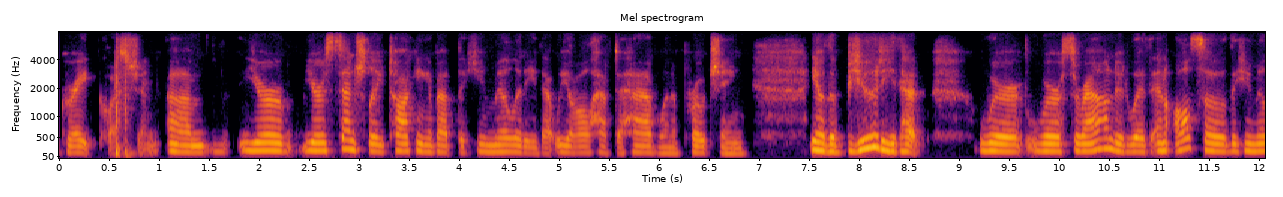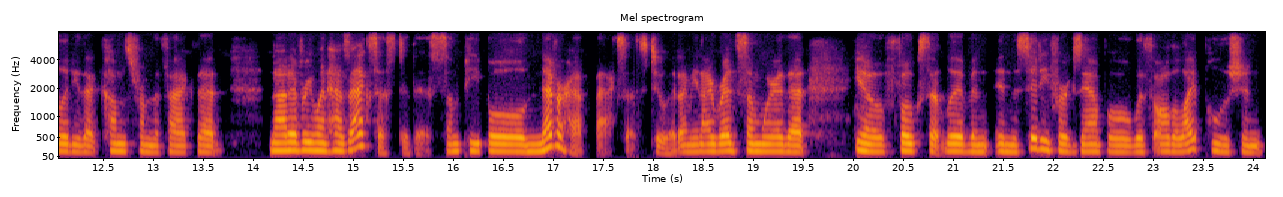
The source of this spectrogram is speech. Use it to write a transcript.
great question. Um, you're you're essentially talking about the humility that we all have to have when approaching, you know, the beauty that we're we're surrounded with, and also the humility that comes from the fact that not everyone has access to this. Some people never have access to it. I mean, I read somewhere that you know folks that live in in the city for example with all the light pollution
